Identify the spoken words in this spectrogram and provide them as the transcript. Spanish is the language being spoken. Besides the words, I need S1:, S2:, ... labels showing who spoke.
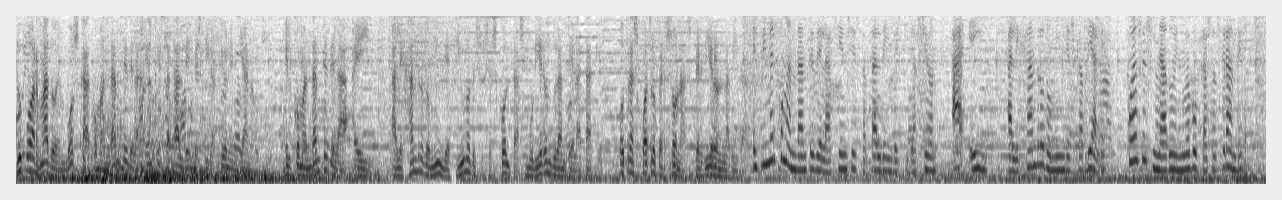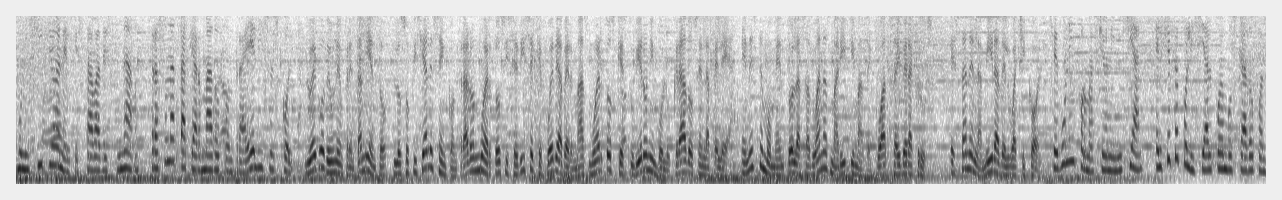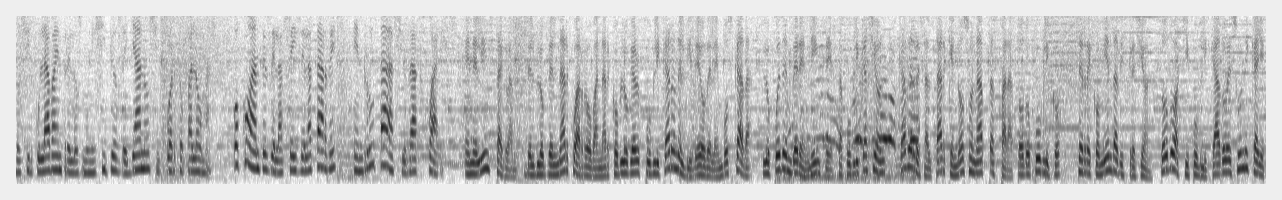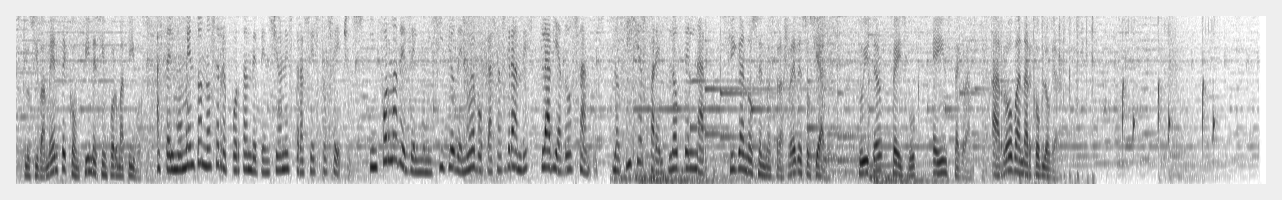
S1: Grupo armado embosca a comandante de la Agencia Estatal de Investigación en Llanos. El comandante de la AEI, Alejandro Domínguez y uno de sus escoltas murieron durante el ataque. Otras cuatro personas perdieron la vida.
S2: El primer comandante de la Agencia Estatal de Investigación, AEI, Alejandro Domínguez Cabriales, fue asesinado en Nuevo Casas Grandes, municipio en el que estaba destinado, tras un ataque armado contra él y su escolta.
S3: Luego de un enfrentamiento, los oficiales se encontraron muertos y se dice que puede haber más muertos que estuvieron involucrados en la pelea. En este momento las aduanas marítimas de Coatza y Veracruz están en la mira del Huachicol.
S2: Según información inicial, el jefe policial fue emboscado cuando circulaba entre los municipios de Llanos y Puerto Palomas, poco antes de las 6 de la tarde, en ruta a Ciudad Juárez.
S3: En el Instagram del blog del narco arroba narcoblogger publicaron el video de la emboscada, lo pueden ver en link de esta publicación, cabe resaltar que no son aptas para todo público, se recomienda discreción, todo aquí publicado es única y exclusivamente con fines informativos.
S2: Hasta el momento no se reportan detenciones tras estos hechos. Informa desde el de Nuevo Casas Grandes, Flavia Dos Santos, noticias para el blog del narco.
S3: Síganos en nuestras redes sociales, Twitter, Facebook e Instagram, arroba narcoblogger.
